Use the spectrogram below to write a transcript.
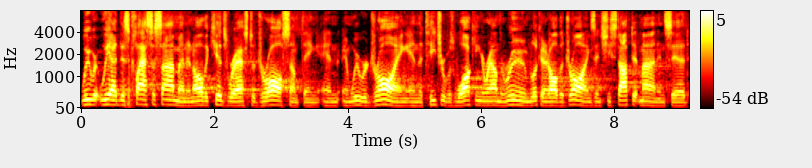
We, were, we had this class assignment, and all the kids were asked to draw something, and, and we were drawing, and the teacher was walking around the room looking at all the drawings, and she stopped at mine and said,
